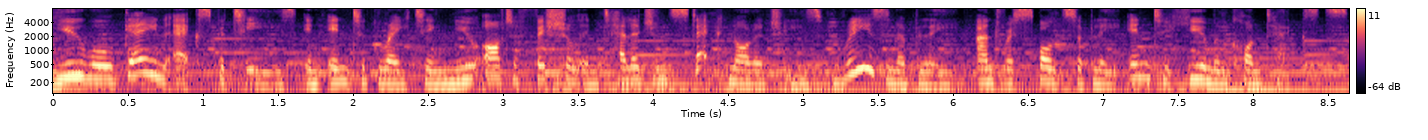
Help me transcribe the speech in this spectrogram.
you will gain expertise in integrating new artificial intelligence technologies reasonably and responsibly into human contexts,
